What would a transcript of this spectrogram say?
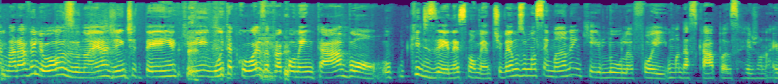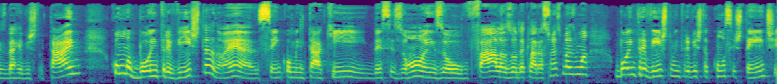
é maravilhoso, não é? A gente tem aqui muita coisa para comentar. Bom, o que dizer nesse momento? Tivemos uma semana em que Lula foi uma das capas regionais da revista Time, com uma boa entrevista, não é? Sem comentar aqui decisões ou falas ou declarações, mas uma boa entrevista, uma entrevista consistente.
